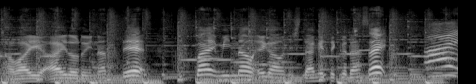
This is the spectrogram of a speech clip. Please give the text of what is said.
可愛いアイドルになっていっぱいみんなを笑顔にしてあげてください。はい。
